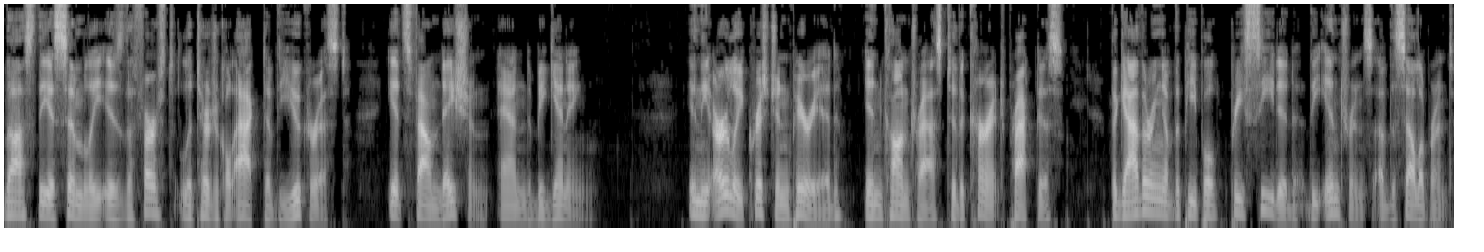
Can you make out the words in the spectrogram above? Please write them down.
Thus, the assembly is the first liturgical act of the Eucharist, its foundation and beginning. In the early Christian period, in contrast to the current practice, the gathering of the people preceded the entrance of the celebrant.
